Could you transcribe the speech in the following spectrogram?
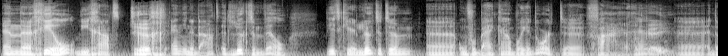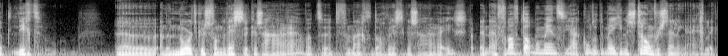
En eh, Geel, die gaat terug. En inderdaad, het lukt hem wel. Dit keer lukt het hem eh, om voorbij Cabo door te varen. Hè? Eh, en dat ligt aan de noordkust van de westelijke Sahara, wat vandaag de dag westelijke Sahara is. En, en vanaf dat moment ja, komt het een beetje een stroomversnelling eigenlijk.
